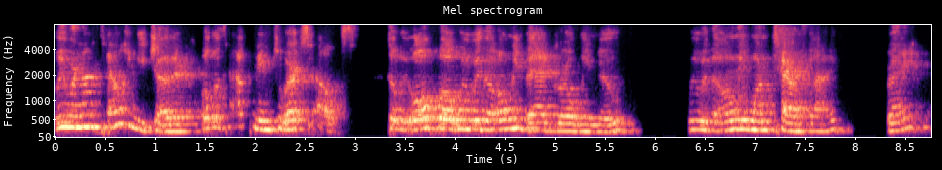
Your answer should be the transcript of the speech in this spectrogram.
We were not telling each other what was happening to ourselves. So we all thought we were the only bad girl we knew. We were the only one terrified, right?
